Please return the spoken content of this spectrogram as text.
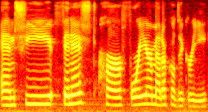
And she finished her four year medical degree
